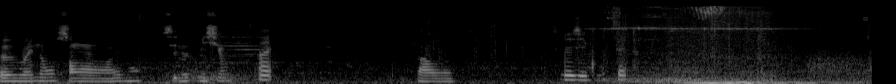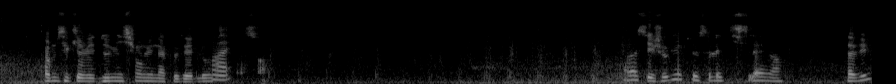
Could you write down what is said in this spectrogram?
Euh, ouais, non, sans... Ouais, non, c'est notre mission. Ouais. Ah, ouais. C'est les égouts peut-être. Le problème, c'est qu'il y avait deux missions l'une à côté de l'autre. Ouais. c'est pour ça. Ah, c'est joli avec le soleil qui se lève. hein. T'as vu?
